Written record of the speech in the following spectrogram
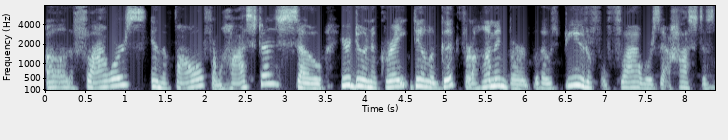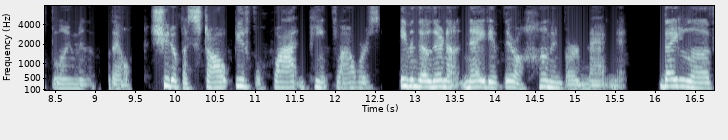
uh, the flowers in the fall from hostas. So you're doing a great deal of good for a hummingbird with those beautiful flowers that hostas bloom and they'll shoot up a stalk, beautiful white and pink flowers. Even though they're not native, they're a hummingbird magnet. They love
